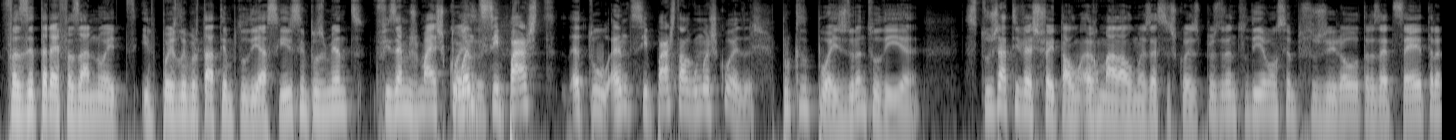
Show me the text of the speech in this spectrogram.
fazer tarefas à noite e depois libertar tempo do dia a seguir, simplesmente fizemos mais Tu coisas. antecipaste, a tu antecipaste algumas coisas. Porque depois, durante o dia, se tu já tiveres feito, arrumado algumas dessas coisas, depois durante o dia vão sempre surgir outras, etc.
